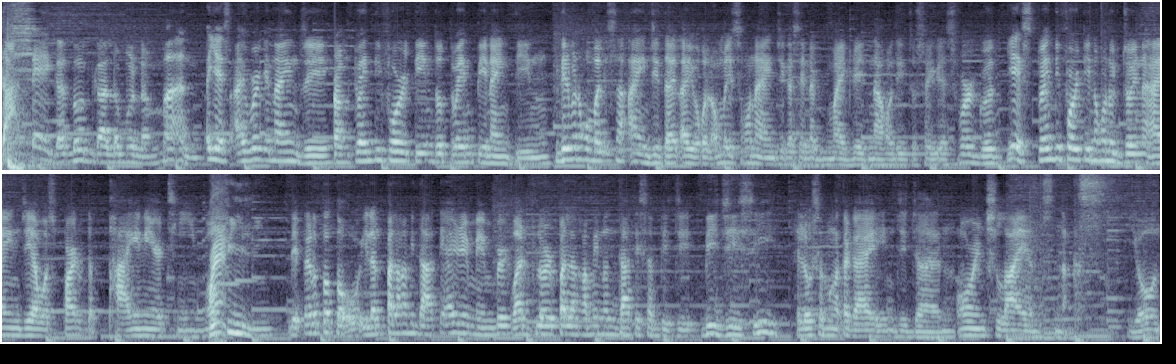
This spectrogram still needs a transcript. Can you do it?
dati. Ganun, kala mo naman. Uh, yes, I work in ING from 2014 to 2019. Hindi naman ako umalis sa ING dahil ayoko lang. Umalis ako na ING kasi nag-migrate na ako dito sa US for good. Yes, 2014 ako nag-join na ING. I was part of the pioneer team. What feeling? Di, pero totoo, ilan pala kami dati? I remember, one floor pa lang kami nun dati sa BG, BGC. Hello sa mga taga-ING dyan. Orange Lions, naks. Yon.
